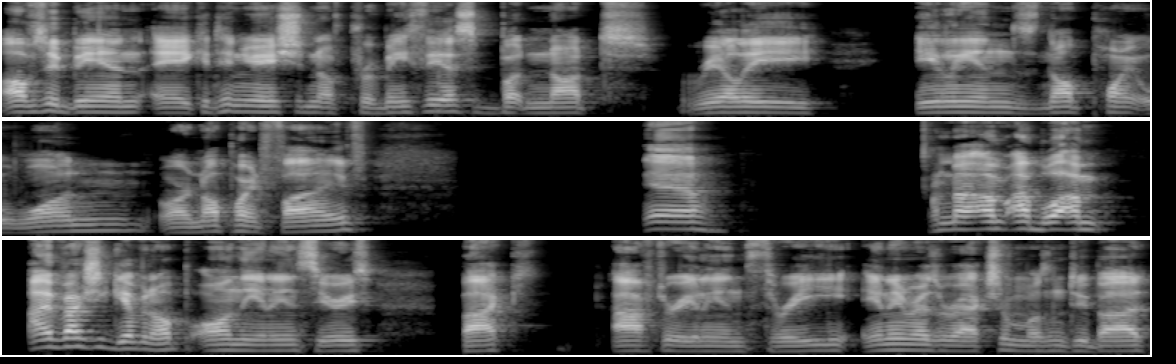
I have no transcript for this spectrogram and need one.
obviously being a continuation of Prometheus, but not really Aliens 0.1 or 0.5. Yeah, I'm not. I'm. I'm. I'm I've actually given up on the Alien series back after Alien 3. Alien Resurrection wasn't too bad.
